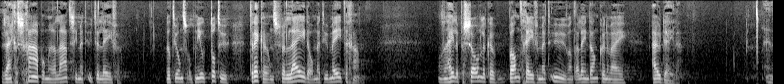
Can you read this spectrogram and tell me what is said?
We zijn geschapen om een relatie met u te leven. Wilt u ons opnieuw tot u trekken, ons verleiden om met u mee te gaan? Ons een hele persoonlijke band geven met u, want alleen dan kunnen wij uitdelen. En,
